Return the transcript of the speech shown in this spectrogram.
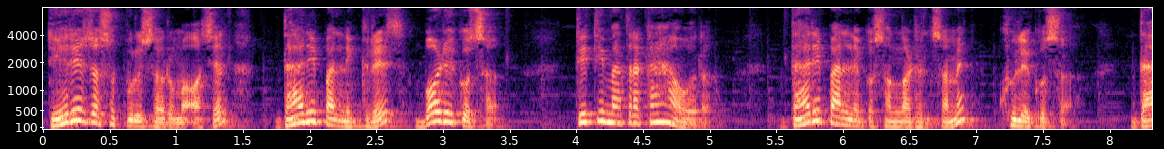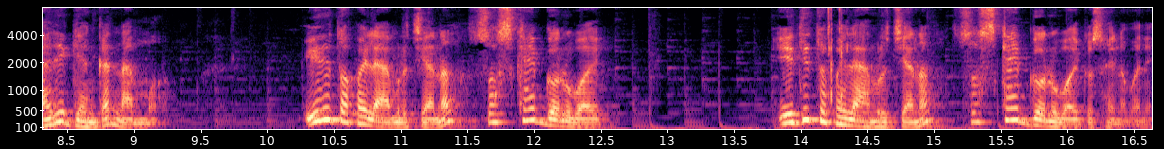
धेरै जसो पुरुषहरूमा अचेल दारी पाल्ने क्रेज बढेको छ। त्यति मात्र कहाँ हो र? दारी पाल्नेको सङ्गठन समेत खुलेको छ। दारी ग्याङका नाममा। यदि तपाईँले हाम्रो च्यानल सब्सक्राइब गर्नुभयो यदि तपाईँले हाम्रो च्यानल सब्सक्राइब गर्नुभएको छैन भने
